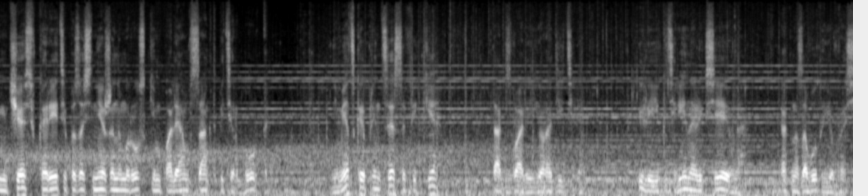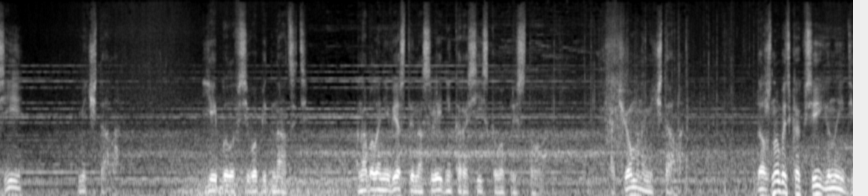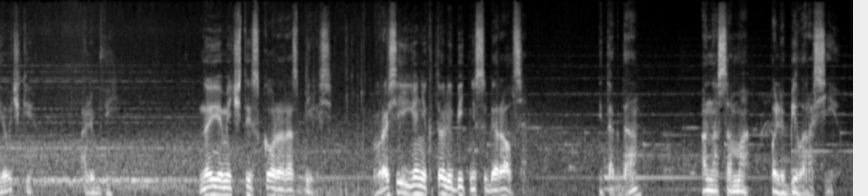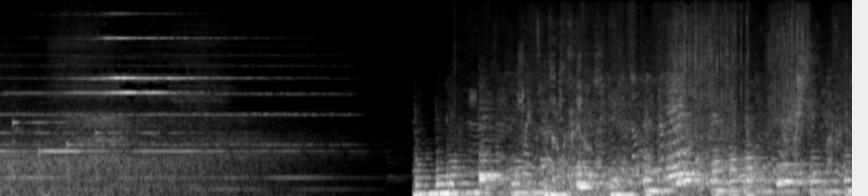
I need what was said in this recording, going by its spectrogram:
Мчась в карете по заснеженным русским полям в Санкт-Петербург, немецкая принцесса Фике, так звали ее родители, или Екатерина Алексеевна, как назовут ее в России, мечтала. Ей было всего 15. Она была невестой наследника российского престола. О чем она мечтала? Должно быть, как все юные девочки, о любви. Но ее мечты скоро разбились. В России ее никто любить не собирался. И тогда она сама полюбила Россию.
